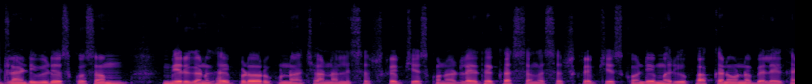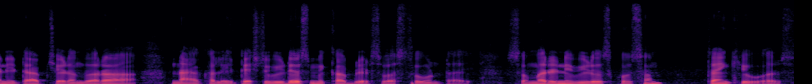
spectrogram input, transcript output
ఇట్లాంటి వీడియోస్ కోసం మీరు కనుక ఇప్పటివరకు నా ఛానల్ని సబ్స్క్రైబ్ చేసుకున్నట్లయితే ఖచ్చితంగా సబ్స్క్రైబ్ చేసుకోండి. మరియు పక్కన ఉన్న బెలైకాన్ని ట్యాప్ చేయడం ద్వారా నా యొక్క లేటెస్ట్ వీడియోస్ మీకు అప్డేట్స్ వస్తూ ఉంటాయి. సో మరిన్ని వీడియోస్ కోసం థ్యాంక్ యూ వర్స్.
